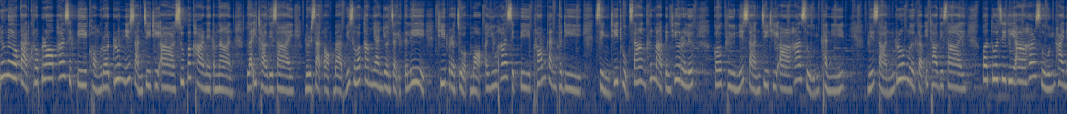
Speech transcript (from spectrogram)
นื่องในโอกาสครบรอบ 50 ปีของรถรุ่นนิสสัน GTR ซูเปอร์คาร์ในตำนาน และอิตาลีไซน์บริษัทออกแบบวิศวกรรมยานยนต์จากอิตาลี ที่ประจวบเหมาะอายุ 50 ปีพร้อมกันพอดี สิ่งที่ถูกสร้างขึ้นมาเป็นที่ระลึก ก็คือนิสสัน GTR 50 คันนี้ นิสสันร่วมมือกับอิตาลีไซน์เปิดตัว GTR 50 ภายใน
